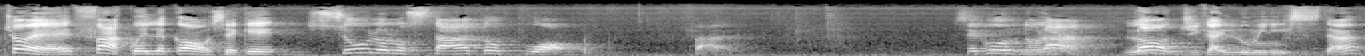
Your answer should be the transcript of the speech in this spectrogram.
cioè fa quelle cose che solo lo Stato può fare. Secondo la logica illuminista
